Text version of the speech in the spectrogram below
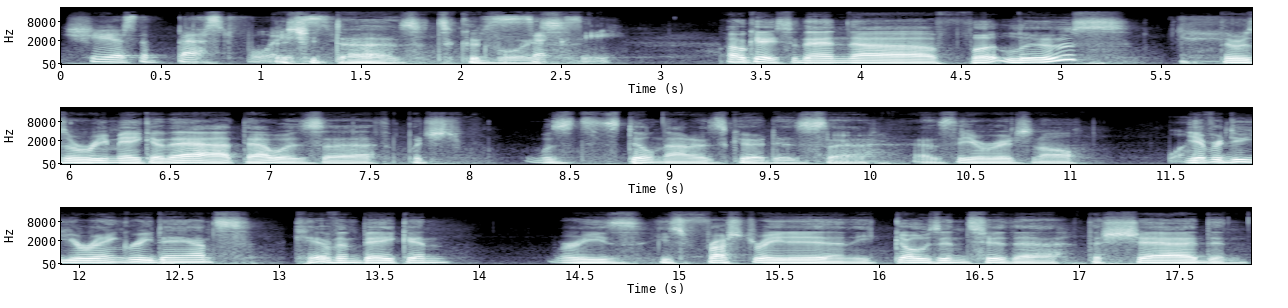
She has the best voice. She does. It's a good voice. Sexy. Okay, so then uh, Footloose. There was a remake of that. That was uh, which was still not as good as uh, as the original. You ever do your angry dance, Kevin Bacon, where he's he's frustrated and he goes into the the shed and,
